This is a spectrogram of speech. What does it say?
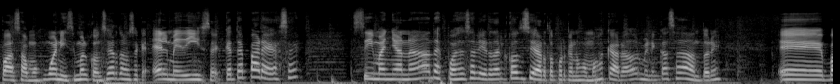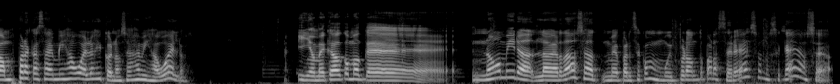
pasamos buenísimo el concierto, no sé qué. Él me dice, ¿qué te parece si mañana después de salir del concierto, porque nos vamos a quedar a dormir en casa de Anthony, eh, vamos para casa de mis abuelos y conoces a mis abuelos? Y yo me quedo como que, no, mira, la verdad, o sea, me parece como muy pronto para hacer eso, no sé qué, o sea,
